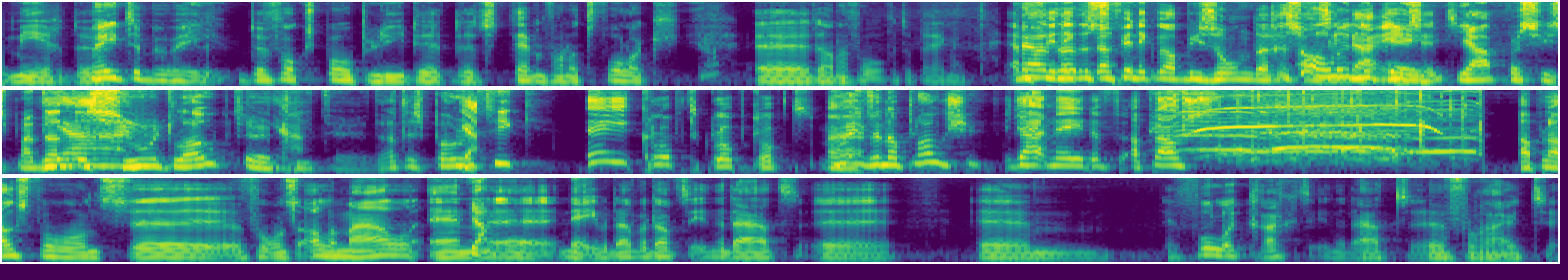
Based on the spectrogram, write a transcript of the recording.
meer de, Mee te bewegen. de Vox Populi, de, de stem van het volk, Ja. dan naar voren te brengen. En Ja, dat, vind dat ik, is- dat vind ik wel bijzonder Dat is als al ik in daarin zit. Ja, precies. Maar dat is hoe het loopt. Pieter. Dat is politiek. Nee, klopt, klopt, klopt. Doe Maar, even een applausje. ja, nee, de, applaus. applaus voor ons, voor ons allemaal. En Ja. nee, dat we dat inderdaad eh, ehm, volle kracht inderdaad eh, vooruit, eh,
